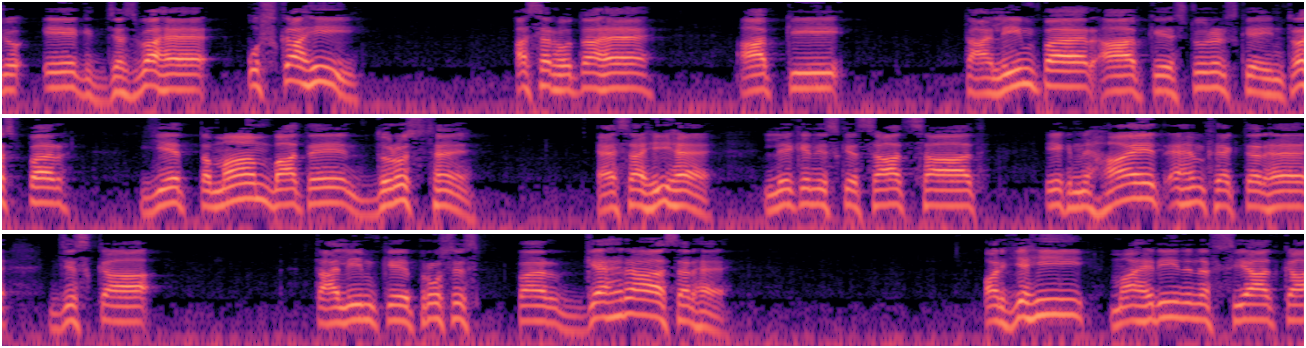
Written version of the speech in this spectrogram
جو ایک جذبہ ہے اس کا ہی اثر ہوتا ہے آپ کی تعلیم پر آپ کے اسٹوڈینٹس کے انٹرسٹ پر یہ تمام باتیں درست ہیں ایسا ہی ہے لیکن اس کے ساتھ ساتھ ایک نہایت اہم فیکٹر ہے جس کا تعلیم کے پروسیس پر گہرا اثر ہے اور یہی ماہرین نفسیات کا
